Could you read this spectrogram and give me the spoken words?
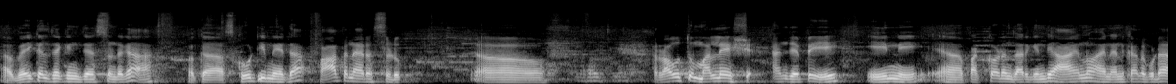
వెహికల్ చెకింగ్ చేస్తుండగా ఒక స్కూటీ మీద పాత నేరస్తుడు రౌతు మల్లేష్ అని చెప్పి ఈయన్ని పట్టుకోవడం జరిగింది. ఆయన ఆయన వెనకాల కూడా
